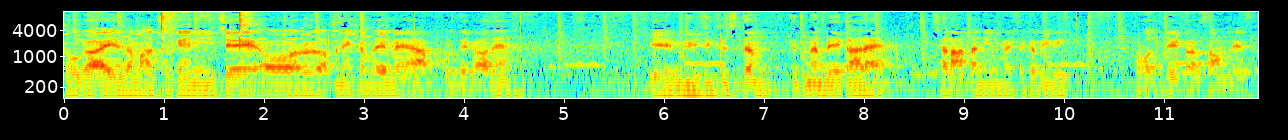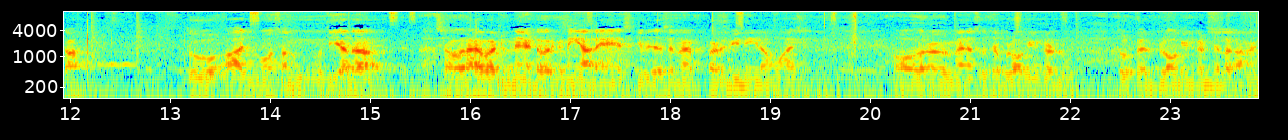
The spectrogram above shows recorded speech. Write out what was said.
तो गाइज़ हम आ चुके हैं नीचे, और अपने कमरे में आपको दिखा दें। ये म्यूज़िक सिस्टम कितना बेकार है, चलाता नहीं हूँ मैं इसे कभी भी। बहुत बेकार साउंड है इसका। तो आज मौसम बहुत ही ज़्यादा अच्छा हो रहा है बट नेटवर्क नहीं आ रहे हैं, इसकी वजह से मैं पढ़ भी नहीं रहा हूँ आज। और मैंने सोचा ब्लॉगिंग कर लूँ तो फिर ब्लॉगिंग करने लगा मैं।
